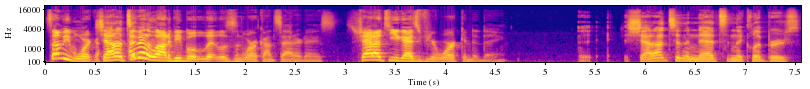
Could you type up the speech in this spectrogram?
Some people work. Shout out to- I bet a lot of people listen to work on Saturdays. Shout out to you guys if you're working today. Shout out to the Nets and the Clippers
